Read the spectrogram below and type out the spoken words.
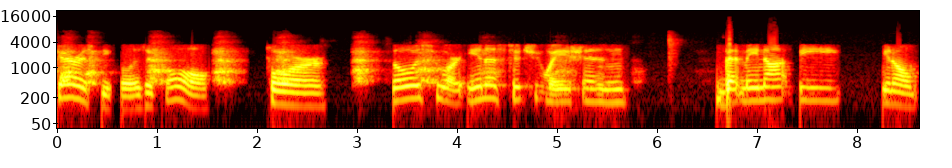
share as people is a goal for those who are in a situation that may not be, you know,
